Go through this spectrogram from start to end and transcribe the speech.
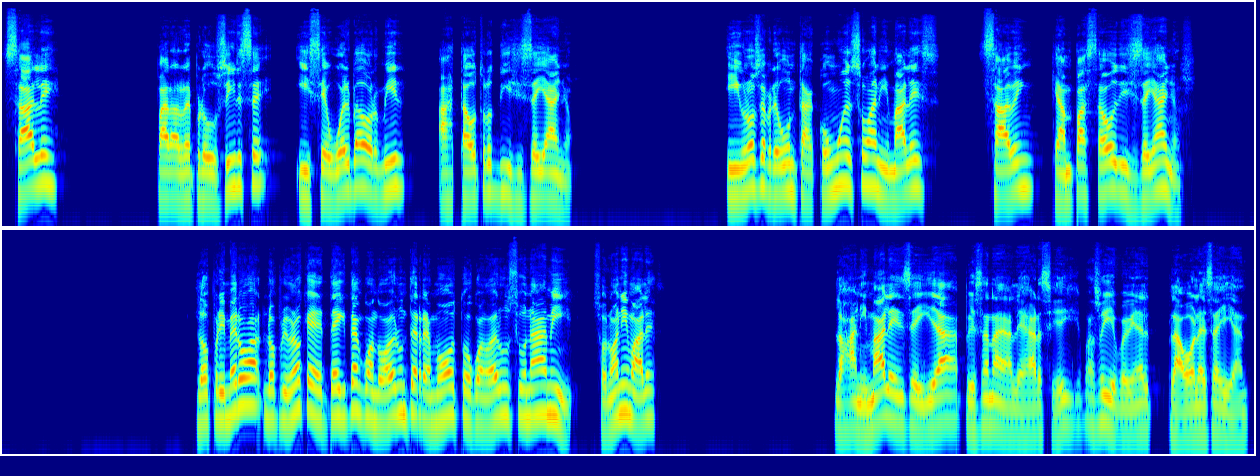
sale para reproducirse y se vuelve a dormir hasta otros 16 años. Y uno se pregunta, ¿cómo esos animales saben que han pasado 16 años? Los primeros, los primeros que detectan cuando va a haber un terremoto o cuando va a haber un tsunami son los animales. Los animales enseguida empiezan a alejarse. ¿Qué pasó? Y pues viene la ola esa gigante.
